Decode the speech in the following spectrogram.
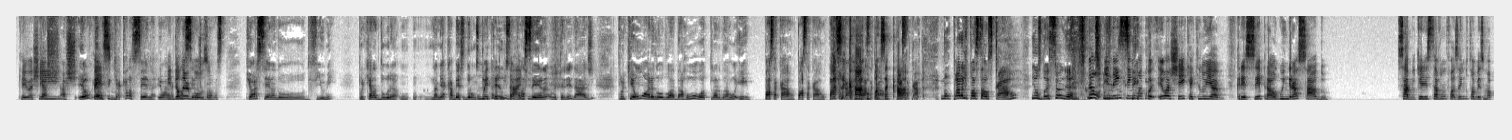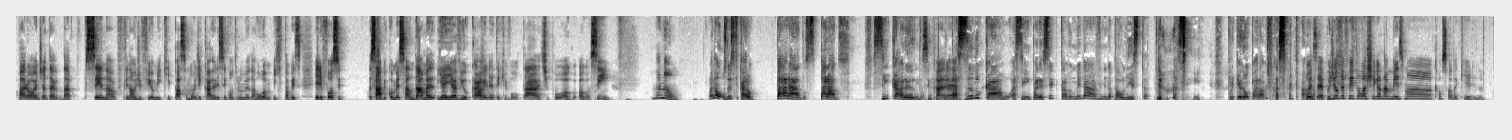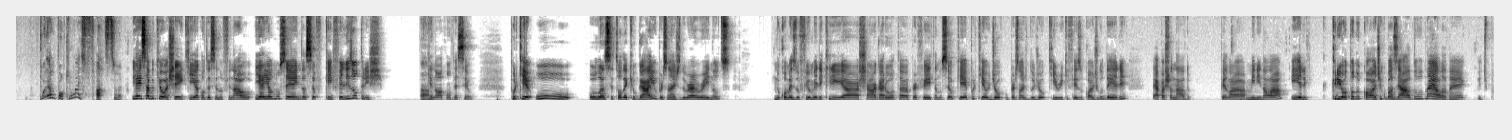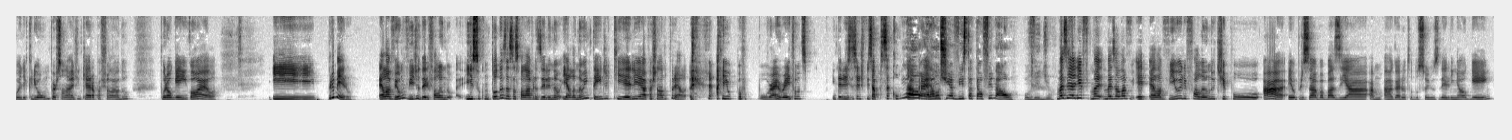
Que aí eu achei. Que ach- ach- eu, eu péssimo. fiquei. Aquela cena. Eu, Me deu cena, nervoso. tipo, uma das- pior cena do, do filme. Porque ela dura. um- um- na minha cabeça dura uns Uma 30 minutos. Só aquela eternidade. cena, uma eternidade. Porque um olha do, do lado da rua, o outro do lado da rua e. Passa carro, passa carro, passa, Passa carro, carro, passa carro, passa carro. Não para de passar os carros e os dois se olhando. Não, tipo e nem tem assim. uma coisa. Eu achei que aquilo ia crescer pra algo engraçado. Sabe? Que eles estavam fazendo talvez uma paródia da, da cena final de filme que passa um monte de carro e eles se encontram no meio da rua e que talvez ele fosse, sabe, começar a andar, mas e aí havia o carro ele ia ter que voltar, tipo, algo, algo assim. Mas não. Mas não, os dois ficaram parados, parados, se encarando. Assim, cara, E é. passando o carro, assim, parecia que tava no meio da Avenida Paulista, assim, porque não parava de passar carro. Pois é, podiam ter feito ela chegar na mesma calçada que ele, né? É um pouquinho mais fácil, né? E aí, sabe o que eu achei que ia acontecer no final? E aí eu não sei ainda se eu fiquei feliz ou triste Ah, que não aconteceu. Porque o, o lance todo é que o Guy, o personagem do Ryan Reynolds, no começo do filme, ele queria achar a garota perfeita, não sei o quê, porque o, Joe, o personagem do Joe Keery, que fez o código dele, é apaixonado pela menina lá, e ele criou todo o código baseado nela, né? E, tipo, ele criou um personagem que era apaixonado por alguém igual a ela. E, primeiro, ela vê um vídeo dele falando isso com todas essas palavras ele não, e ela não entende que ele é apaixonado por ela. Aí o, o, o Ryan Reynolds, inteligência artificial, precisa contar não, pra ela ela. não tinha visto até o final o vídeo. Mas, ele, mas, mas ela, ele- ela viu ele falando, tipo, ah, eu precisava basear a, a garota dos sonhos dele em alguém.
